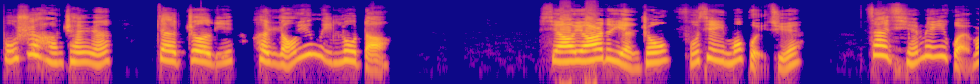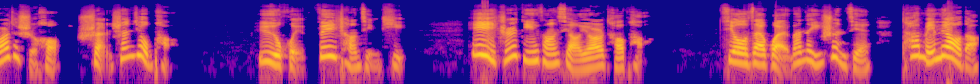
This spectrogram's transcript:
不是航城人，在这里很容易迷路的。小瑶儿的眼中浮现一抹诡谲，在前面一拐弯的时候闪身就跑，玉悔非常警惕。一直提防小瑶儿逃跑，就在拐弯的一瞬间，他没料到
